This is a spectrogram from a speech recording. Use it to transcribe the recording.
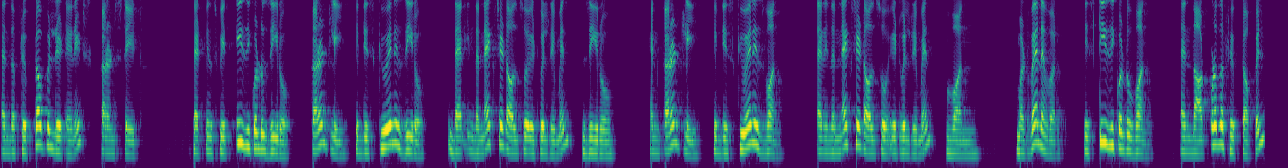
then the flip-flop will retain its current state. That means with T is equal to 0, currently if this Qn is 0, then in the next state also it will remain 0. And currently if this Qn is 1, then in the next state also it will remain 1. But whenever this t is equal to 1 then the output of the flip-flop will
